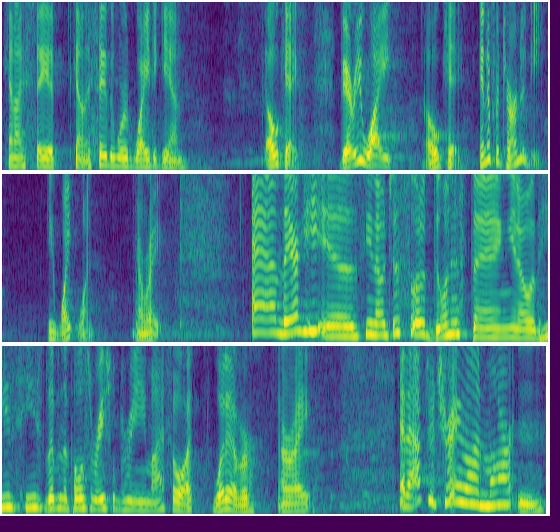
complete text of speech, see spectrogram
Can I say it? Can I say the word white again? Okay, very white, okay, in a fraternity, a white one, all right? And there he is, you know, just sort of doing his thing. You know, he's, he's living the post racial dream, I thought, whatever, all right? And after Trayvon Martin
